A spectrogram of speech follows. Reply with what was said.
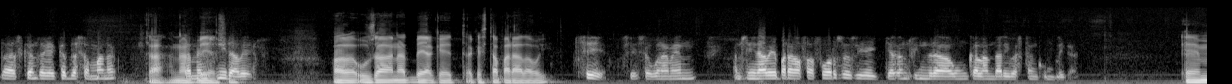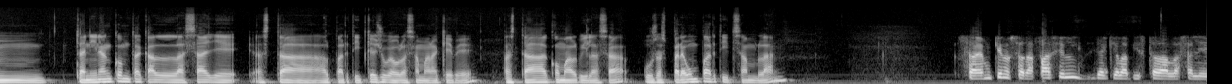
de descans aquest cap de setmana Clar, també bé, ens anirà això. bé. Uh, us ha anat bé aquest, aquesta parada, oi? Sí, sí, segurament ens anirà bé per agafar forces i que ara ens vindrà un calendari bastant complicat. Em, tenint en compte que la Salle està al partit que jugueu la setmana que ve, està com el Vilassar, us espereu un partit semblant? Sabem que no serà fàcil, ja que la pista de la Salle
